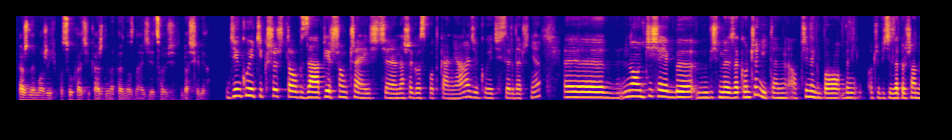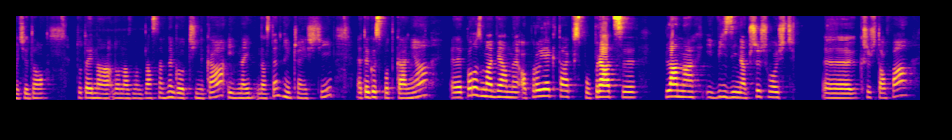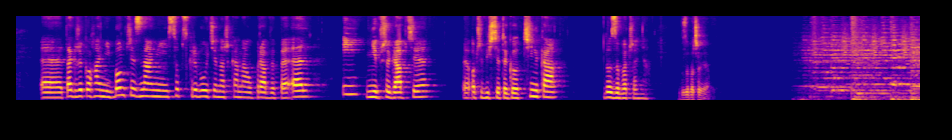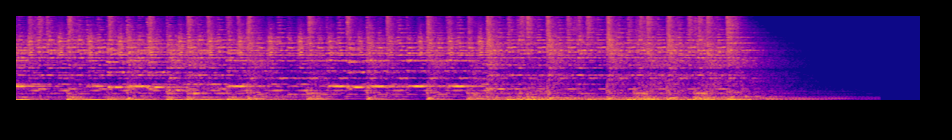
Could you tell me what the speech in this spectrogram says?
każdy może ich posłuchać i każdy na pewno znajdzie coś dla siebie. Dziękuję Ci Krzysztof za pierwszą część e, naszego spotkania. Dziękuję Ci serdecznie. E, No dzisiaj jakby byśmy zakończyli ten odcinek, bo oczywiście zapraszamy Cię do tutaj na, do nas, następnego odcinka i naj, następnej części e, tego spotkania. Porozmawiamy o projektach, współpracy, planach i wizji na przyszłość Krzysztofa. E, Także kochani, bądźcie z nami, subskrybujcie nasz kanał prawy.pl i nie przegapcie e, oczywiście tego odcinka. Do zobaczenia. Do zobaczenia.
